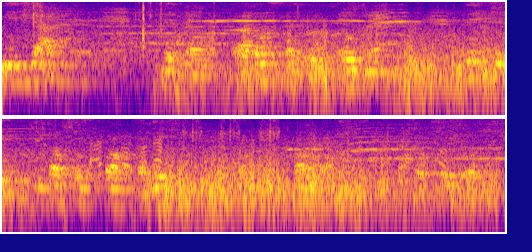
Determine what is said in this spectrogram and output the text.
niewidzialne, tylko radosne trudne. Tym wszystkim to wszystko, co chcemy oddać naszą przyszłość,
